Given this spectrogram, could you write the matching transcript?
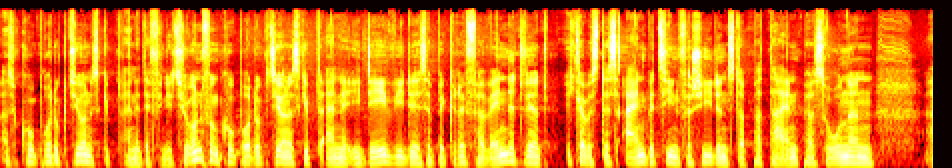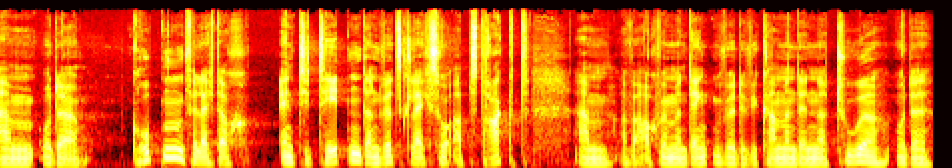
Also Koproduktion, es gibt eine Definition von Koproduktion, es gibt eine Idee, wie dieser Begriff verwendet wird. Ich glaube, es ist das Einbeziehen verschiedenster Parteien, Personen ähm, oder Gruppen, vielleicht auch Entitäten, dann wird es gleich so abstrakt. Ähm, aber auch wenn man denken würde, wie kann man denn Natur oder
